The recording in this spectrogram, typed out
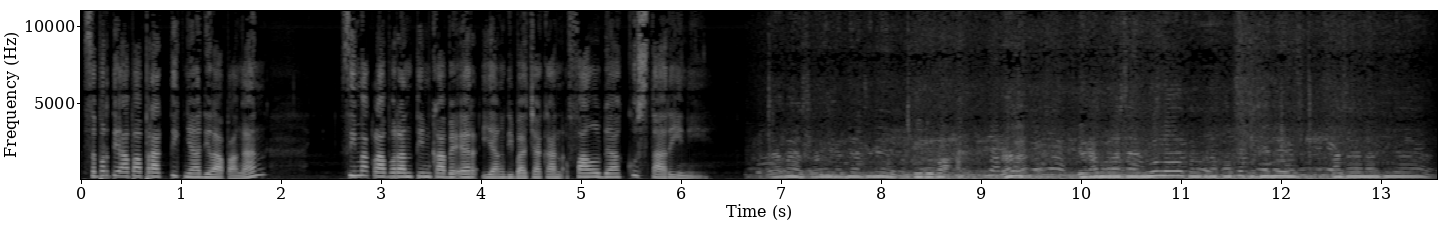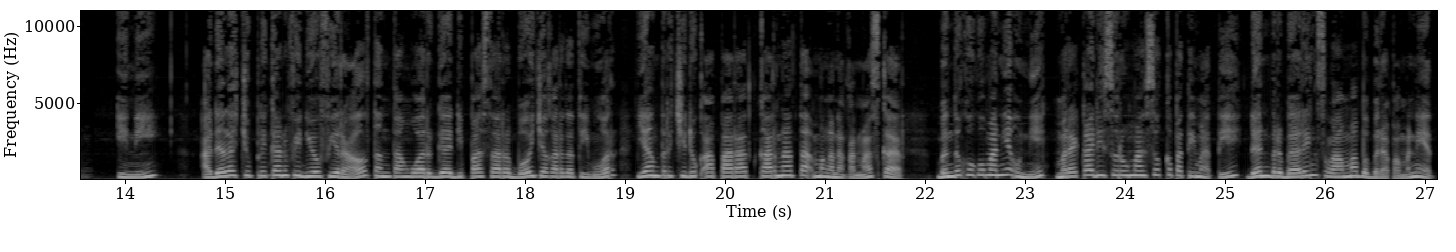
Seperti apa praktiknya di lapangan? Simak laporan tim KBR yang dibacakan Valda Kustarini. Ini adalah cuplikan video viral tentang warga di Pasar Rebo, Jakarta Timur yang terciduk aparat karena tak mengenakan masker. Bentuk hukumannya unik, mereka disuruh masuk ke peti mati dan berbaring selama beberapa menit.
